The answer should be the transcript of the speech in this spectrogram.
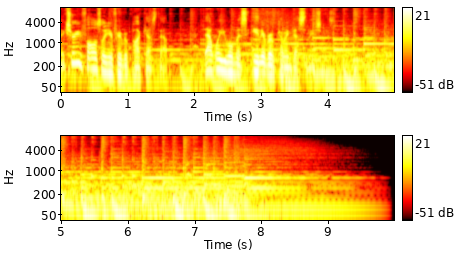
Make sure you follow us on your favorite podcast app. That way you won't miss any of our upcoming destinations.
